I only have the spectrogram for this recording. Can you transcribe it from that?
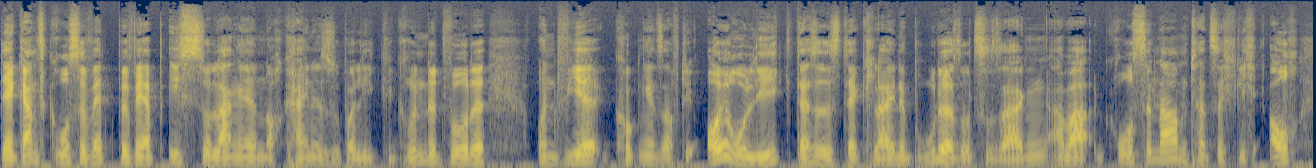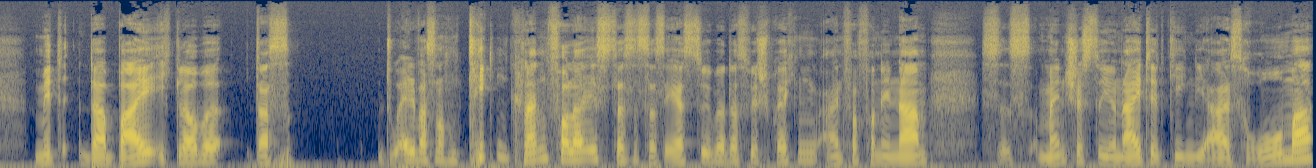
der ganz große Wettbewerb ist, solange noch keine Super League gegründet wurde. Und wir gucken jetzt auf die Euroleague, das ist der kleine Bruder sozusagen, aber große Namen tatsächlich auch mit dabei. Ich glaube, dass Duell, was noch ein Ticken klangvoller ist, das ist das erste, über das wir sprechen, einfach von den Namen. Es ist Manchester United gegen die AS Roma.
